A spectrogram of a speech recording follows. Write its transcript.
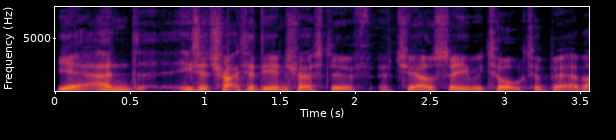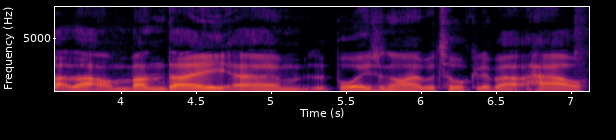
Yeah, and he's attracted the interest of, of Chelsea. We talked a bit about that on Monday. Um, the boys and I were talking about how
